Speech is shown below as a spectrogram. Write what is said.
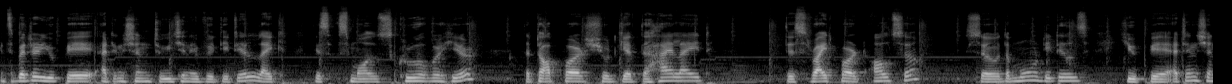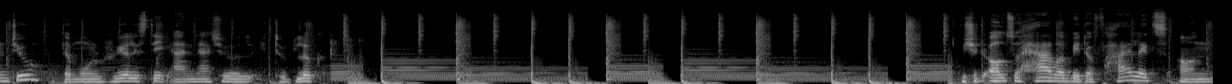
It's better you pay attention to each and every detail like this small screw over here the top part should get the highlight this right part also. So the more details you pay attention to the more realistic and natural it would look. We should also have a bit of highlights on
